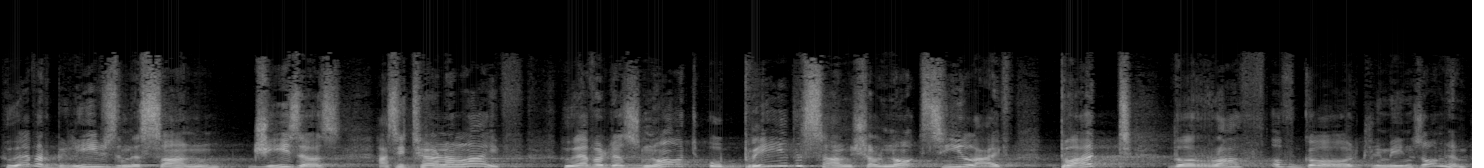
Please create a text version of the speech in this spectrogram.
whoever believes in the Son, Jesus, has eternal life. Whoever does not obey the Son shall not see life, but the wrath of God remains on him.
